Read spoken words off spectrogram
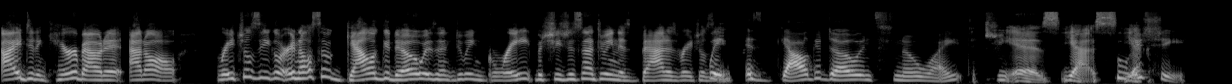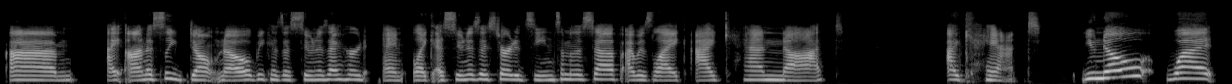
I didn't care about it at all. Rachel Zegler and also Gal Gadot isn't doing great, but she's just not doing as bad as Rachel Wait, Zegler. is Gal Gadot in Snow White? She is. Yes. Who yes. is she? Um, I honestly don't know because as soon as I heard and like as soon as I started seeing some of the stuff, I was like, I cannot, I can't. You know what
